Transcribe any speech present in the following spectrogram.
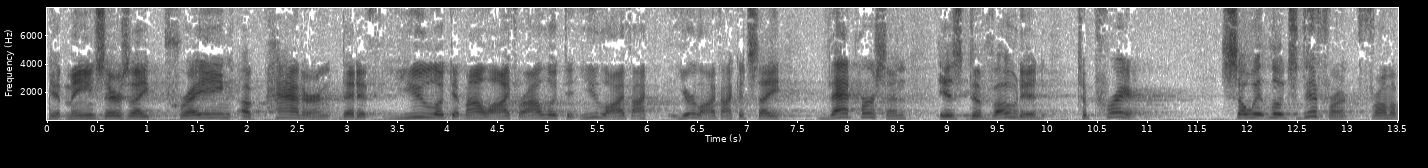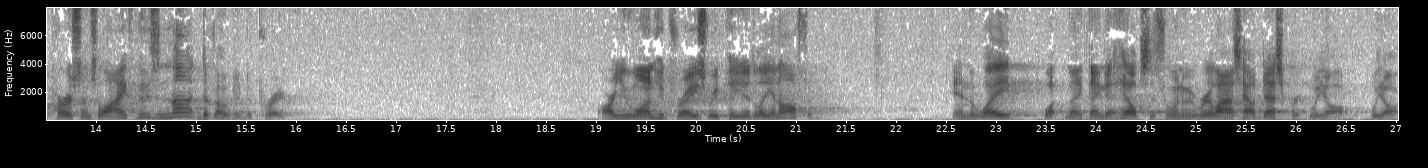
It means there's a praying of pattern that if you looked at my life or I looked at you life, I, your life, I could say that person is devoted to prayer. So it looks different from a person's life who's not devoted to prayer. Are you one who prays repeatedly and often? And the way, what the thing that helps is when we realize how desperate we are. We are.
